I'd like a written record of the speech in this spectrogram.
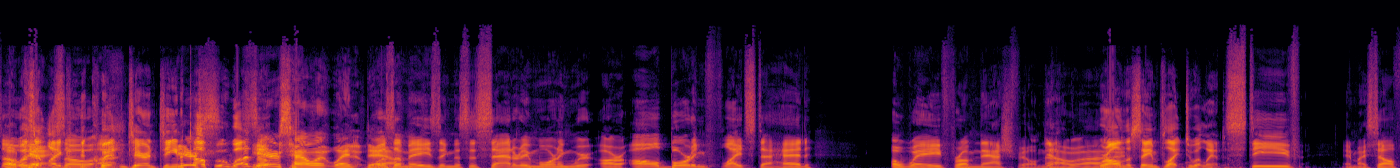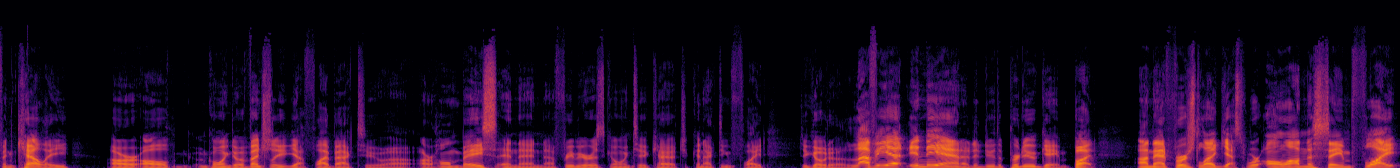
So- was it like so, uh, Quentin Tarantino? Here's, who was it? here's how it went It down. was amazing. This is Saturday morning. We are all boarding flights to head away from Nashville. Now uh, We're all on the same flight to Atlanta. Steve and myself and Kelly are all going to eventually, yeah, fly back to uh, our home base, and then uh, Freebeer is going to catch a connecting flight to go to Lafayette, Indiana, to do the Purdue game. But on that first leg, yes, we're all on the same flight.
